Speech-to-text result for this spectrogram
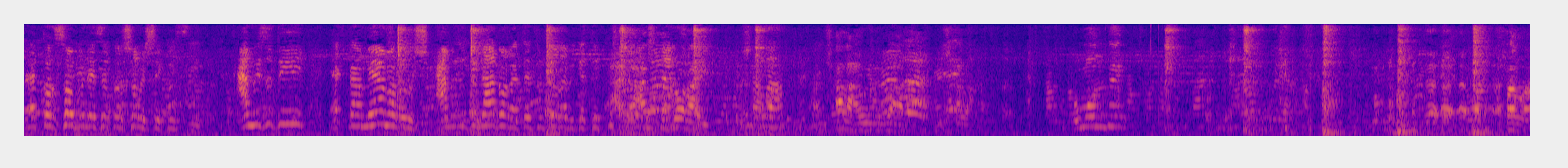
তাই তোর ছবি রয়েছে তোর সমস্যা কিছি আমি যদি একটা মেয়ে মানুষ আমি যদি না ডরাই তুই ডরাবি কে? তুই আমি ডরাই। শালা। শালা হইলে শালা। কুমন্দি শালা।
